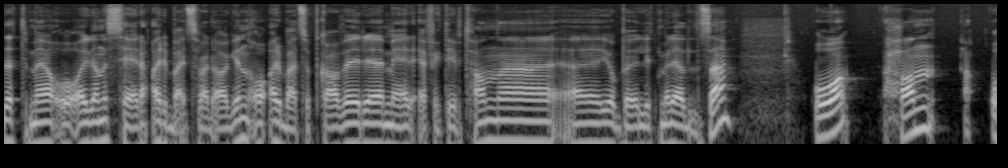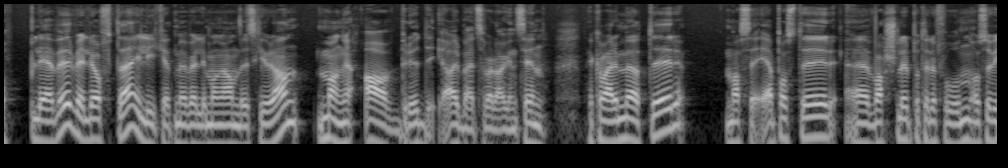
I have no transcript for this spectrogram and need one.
dette med å organisere arbeidshverdagen og arbeidsoppgaver eh, mer effektivt. Han jobber litt med ledelse. Og han opplever veldig ofte, i likhet med veldig mange andre, skriver han, mange avbrudd i arbeidshverdagen sin. Det kan være møter, masse e-poster, eh, varsler på telefonen osv.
